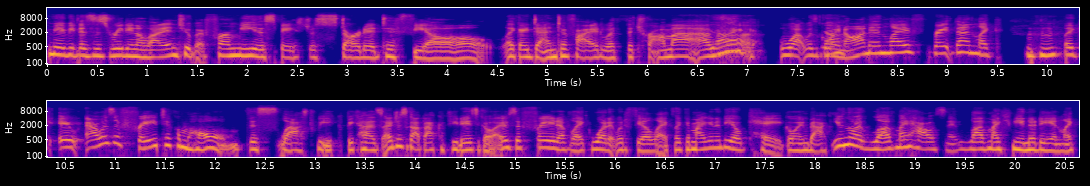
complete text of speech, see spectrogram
maybe this is reading a lot into, it, but for me, the space just started to feel like identified with the trauma of yeah. like what was going yeah. on in life right then. Like, mm-hmm. like it, I was afraid to come home this last week because I just got back a few days ago. I was afraid of like what it would feel like. Like, am I going to be okay going back? Even though I love my house and I love my community and like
